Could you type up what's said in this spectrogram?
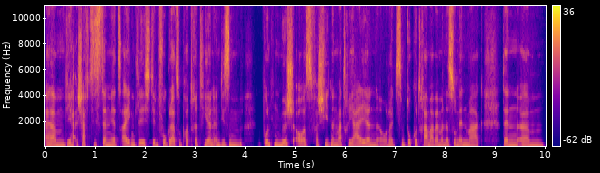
Ähm, wie schafft sie es denn jetzt eigentlich, den Vogel zu porträtieren in diesem bunten Misch aus verschiedenen Materialien oder diesem Dokudrama, wenn man es so nennen mag? Denn ähm,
